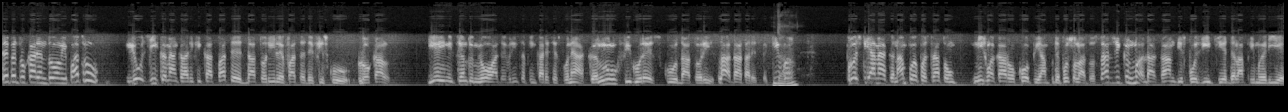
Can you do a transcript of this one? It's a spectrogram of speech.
De pentru care în 2004, eu zic că mi-am clarificat toate datoriile față de fiscul local, ei inițiându-mi o adeverință prin care se spunea că nu figurez cu datorii la data respectivă, Da. Prostia mea că n-am pă- păstrat-o nici măcar o copie, am depus-o la dosar, zicând, mă, dacă am dispoziție de la primărie,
